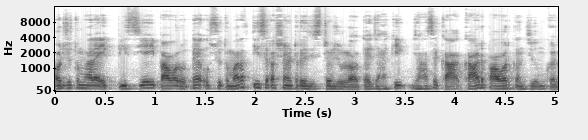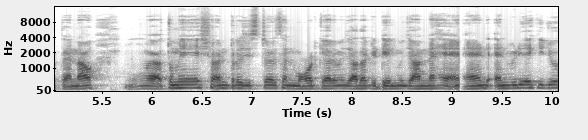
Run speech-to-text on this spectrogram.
और जो तुम्हारा एक पीसीआई पावर होता है, उससे तुम्हारा तीसरा शंट रजिस्टर जुड़ा होता है, जहाँ की, जहाँ से कार्ड पावर कंज्यूम करता है। नाउ तुम्हें शंट रजिस्टर्स एंड मॉड के बारे में ज़्यादा डिटेल में जानना है एंड एनवीडिया की जो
